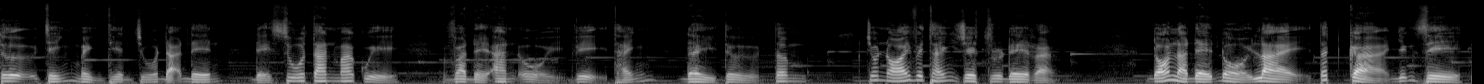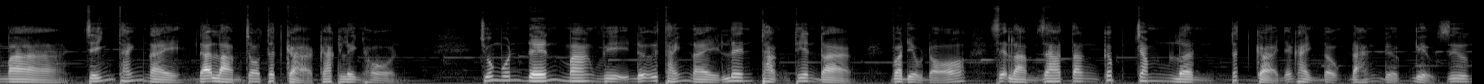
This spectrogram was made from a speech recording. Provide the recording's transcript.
tự chính mình Thiên Chúa đã đến để xua tan ma quỷ và để an ủi vị thánh đầy từ tâm. Chúa nói với thánh Gertrude rằng, đó là để đổi lại tất cả những gì mà chính thánh này đã làm cho tất cả các linh hồn. Chúa muốn đến mang vị nữ thánh này lên thẳng thiên đàng và điều đó sẽ làm gia tăng gấp trăm lần tất cả những hành động đáng được biểu dương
